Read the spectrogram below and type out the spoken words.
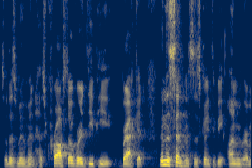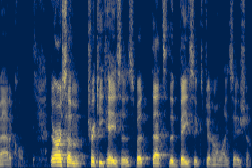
so this movement has crossed over a DP bracket, then the sentence is going to be ungrammatical. There are some tricky cases, but that's the basic generalization.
